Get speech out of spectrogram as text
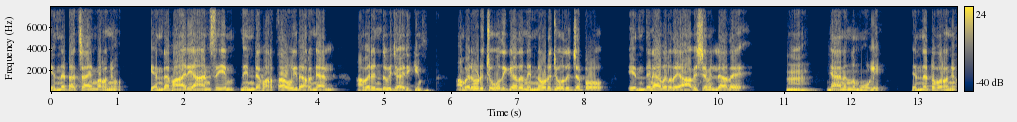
എന്നിട്ട് അച്ചായൻ പറഞ്ഞു എന്റെ ഭാര്യ ആൻസിയും നിന്റെ ഭർത്താവും ഇതറിഞ്ഞാൽ അവരെന്തു വിചാരിക്കും? അവരോട് ചോദിക്കാതെ നിന്നോട് ചോദിച്ചപ്പോ എന്തിനാ വെറുതെ ആവശ്യമില്ലാതെ ഉം ഞാനൊന്ന് മൂളി? എന്നിട്ട് പറഞ്ഞു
